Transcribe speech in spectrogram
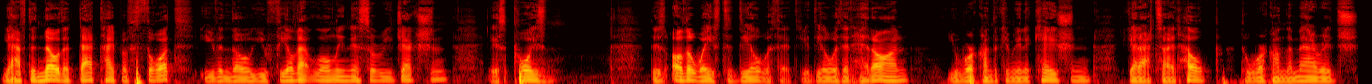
You have to know that that type of thought, even though you feel that loneliness or rejection, is poison. There's other ways to deal with it. You deal with it head on, you work on the communication, you get outside help to work on the marriage.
